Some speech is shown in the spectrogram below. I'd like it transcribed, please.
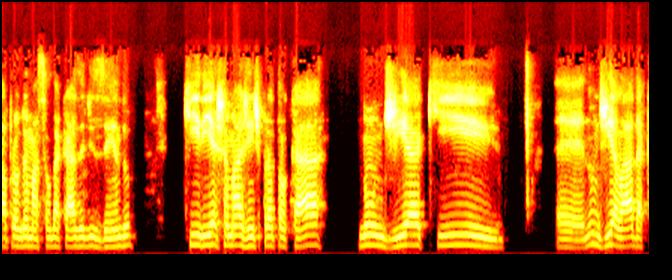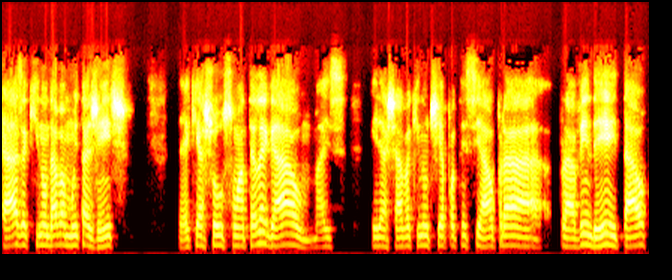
a programação da casa dizendo que iria chamar a gente para tocar num dia que é, num dia lá da casa que não dava muita gente, né, que achou o som até legal, mas ele achava que não tinha potencial para vender e tal,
